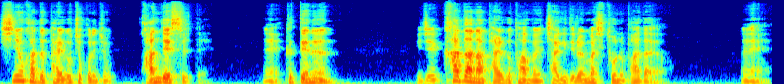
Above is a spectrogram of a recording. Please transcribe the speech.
신용카드 발급 조건이 좀 관대했을 때, 네, 그때는 이제 카드 하나 발급하면 자기들이 얼마씩 돈을 받아요. 네.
